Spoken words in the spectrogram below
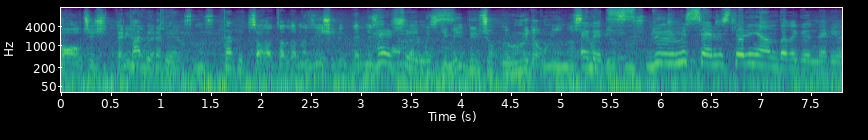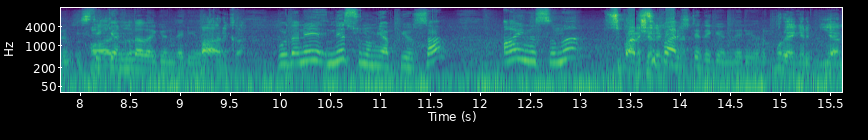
bol çeşitleriyle Tabii ki. verebiliyorsunuz. Tabii ki. Salatalarınız, yeşillikleriniz, Her limonlarınız şeyimiz. gibi birçok ürünü de onun yanında Evet, sunabiliyorsunuz. dürümü servislerin yanında da gönderiyorum. İstek Harika. yanında da gönderiyorum. Harika. Burada ne ne sunum yapıyorsam aynısını Siparişe de siparişte de gönderiyorum. Buraya gelip yiyen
